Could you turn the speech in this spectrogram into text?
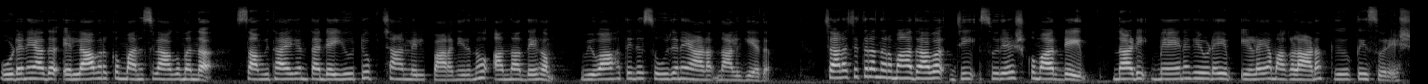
ഉടനെ അത് എല്ലാവർക്കും മനസ്സിലാകുമെന്ന് സംവിധായകൻ തന്റെ യൂട്യൂബ് ചാനലിൽ പറഞ്ഞിരുന്നു. അന്ന് അദ്ദേഹം വിവാഹത്തിന്റെ സൂചനയാണ് നൽകിയത്. ചലച്ചിത്ര നിർമ്മാതാവ് ജി സുരേഷ് കുമാറിന്റെയും നടി മേനകയുടെയും ഇളയ മകളാണ് കീർത്തി സുരേഷ്.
